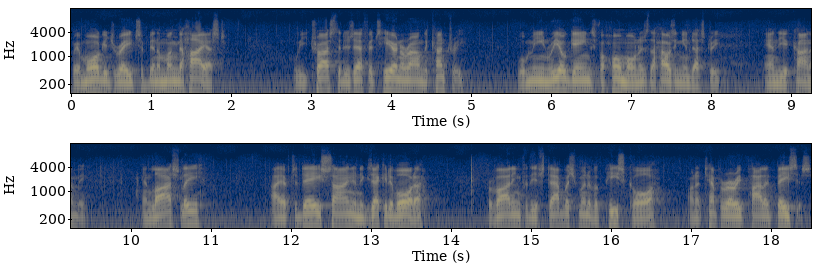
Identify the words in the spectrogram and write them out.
where mortgage rates have been among the highest. We trust that his efforts here and around the country will mean real gains for homeowners, the housing industry, and the economy. And lastly, I have today signed an executive order providing for the establishment of a Peace Corps on a temporary pilot basis.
